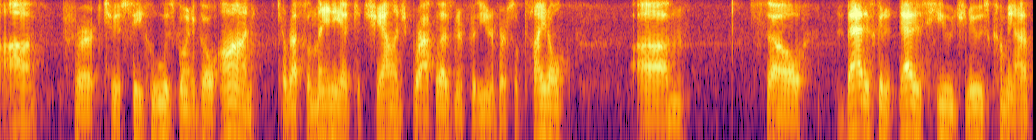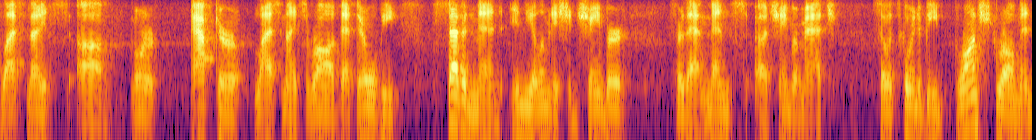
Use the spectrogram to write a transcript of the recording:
um, for to see who is going to go on to WrestleMania to challenge Brock Lesnar for the Universal Title. Um, so that is going that is huge news coming out of last night's um, or after last night's Raw that there will be seven men in the Elimination Chamber for that men's uh, chamber match. So it's going to be Braun Strowman,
